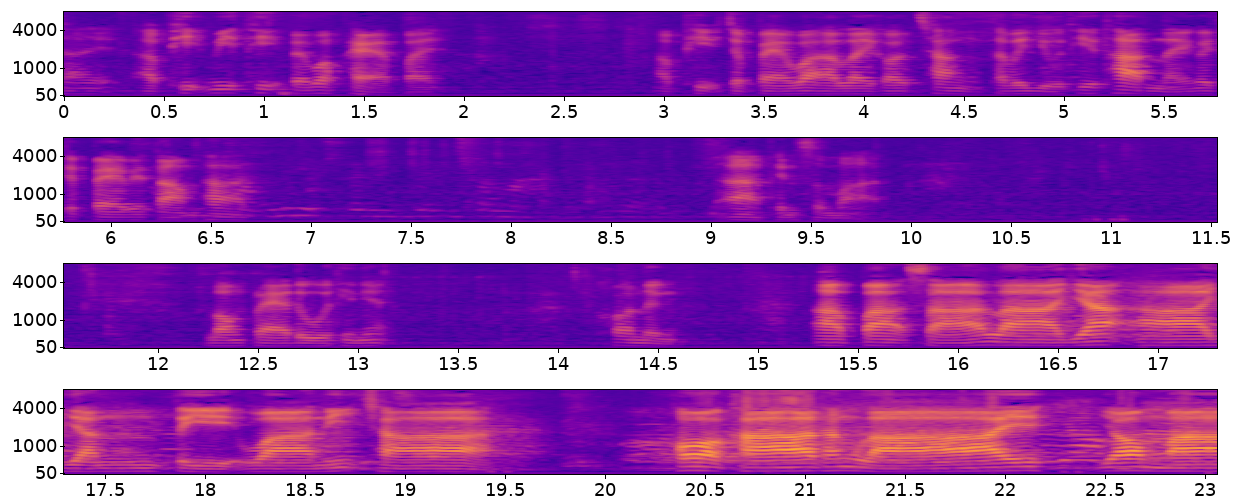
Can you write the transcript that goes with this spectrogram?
ใช่ อภิวิธิแปลว่าแผ่ไป อภิจะแปลว่าอะไรก็ช่าง ถ้าไปอยู่ที่ธาตุไหนก็จะแปลไปตามธาตุอ่าเป็นสมาธิลองแปลดูทีเนี้ย ข้อหนึ่งอาปาสาลายะอายันติวานิชา พ่อค้าทั้งหลาย ย่อมมา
